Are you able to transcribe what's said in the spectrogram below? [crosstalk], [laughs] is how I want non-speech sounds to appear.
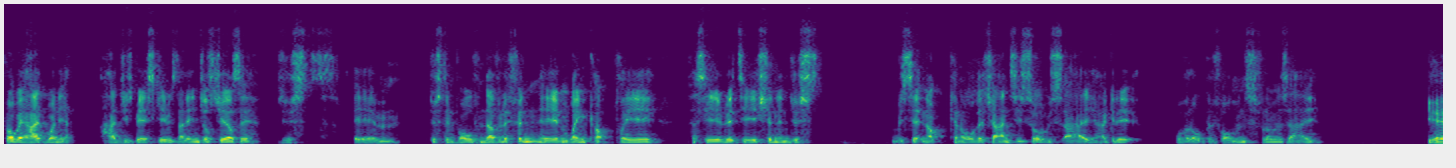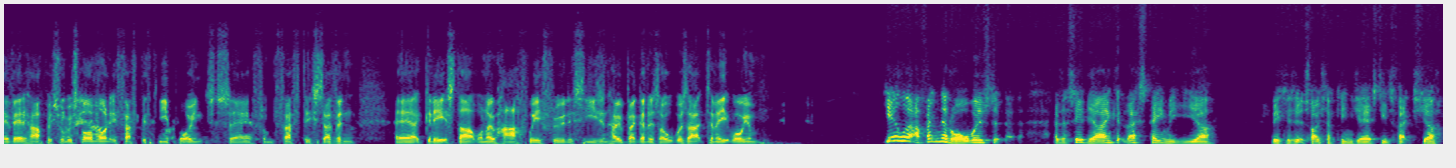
probably had one of Hagi's best games in the Rangers jersey. Just um, just involved in everything. Um, link up play, I say rotation, and just was setting up kind of all the chances. So it was aye, a great overall performance from us. Aye. Yeah, very happy. So we storm on to 53 points uh, from 57. Uh, a great start. We're now halfway through the season. How big a result was that tonight, William? Yeah, look, I think they're always, as I said, I think at this time of year, because it's such a congested fixture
